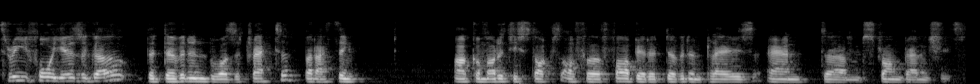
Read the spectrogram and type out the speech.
three four years ago the dividend was attractive, but I think our commodity stocks offer far better dividend plays and um, strong balance sheets.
